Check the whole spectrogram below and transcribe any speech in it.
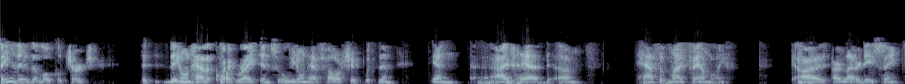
say they're the local church, they don't have it quite right, and so we don't have fellowship with them. And I've had um, half of my family mm-hmm. are, are Latter Day Saints,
